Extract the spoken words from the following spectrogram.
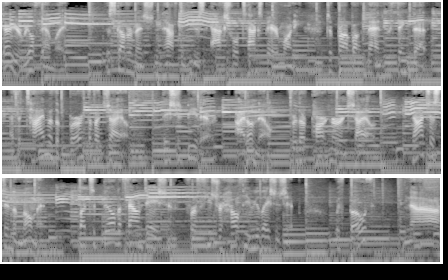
They're your real family. This government shouldn't have to use actual taxpayer money to prop up men who think that at the time of the birth of a child, they should be there I don't know, for their partner and child, not just in the moment, but to build a foundation for a future healthy relationship with both? Nah,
